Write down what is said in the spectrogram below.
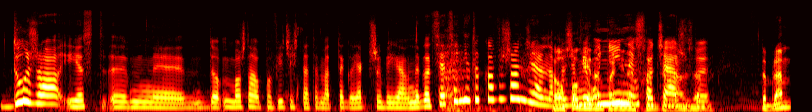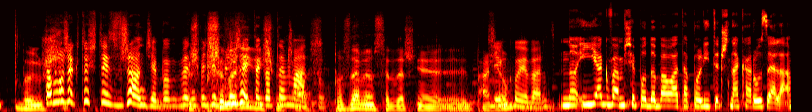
dużo jest, ym, y, do, można opowiedzieć na temat tego, jak przebiegają negocjacje, nie tylko w rządzie, ale na To poziomie unijnym chociażby. razem. Dobra, bo już, To może ktoś, kto jest w rządzie, bo będzie bliżej tego tematu. Czas. Pozdrawiam serdecznie y, panią. Dziękuję bardzo. No i jak Wam się podobała ta polityczna karuzela?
